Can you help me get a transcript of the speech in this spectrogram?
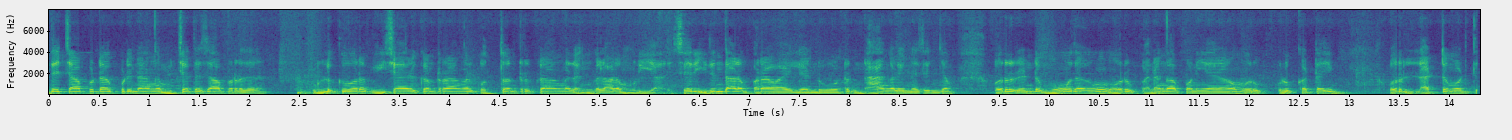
இதை சாப்பிட்டு அப்படி நாங்கள் மிச்சத்தை சாப்பிட்றது? உள்ளுக்கு வர வீசா இருக்குன்றாங்க கொத்தன்றிருக்காங்க எங்களால் முடியாது. சரி இருந்தாலும் பரவாயில்லைன்னு போட்டு நாங்கள் என்ன செஞ்சோம்? ஒரு ரெண்டு மோதகமும் ஒரு பனங்காய் பணியாரமும் ஒரு கொழுக்கட்டையும் ஒரு லட்டும் எடுத்து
